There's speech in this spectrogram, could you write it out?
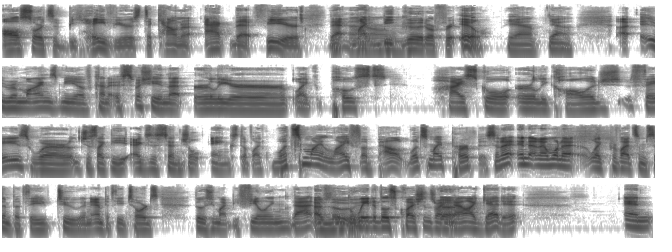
all sorts of behaviors to counteract that fear that might be good or for ill. Yeah, yeah. Uh, it reminds me of kind of, especially in that earlier, like post high school, early college phase, where just like the existential angst of like, what's my life about? What's my purpose? And I and, and I want to like provide some sympathy to and empathy towards those who might be feeling that. and the- The, weight of those questions right Yeah. now, I get it. And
